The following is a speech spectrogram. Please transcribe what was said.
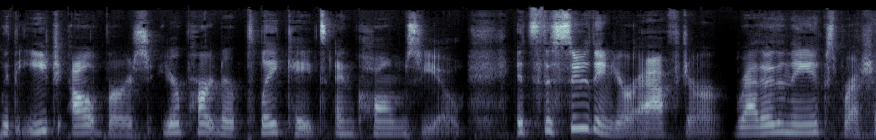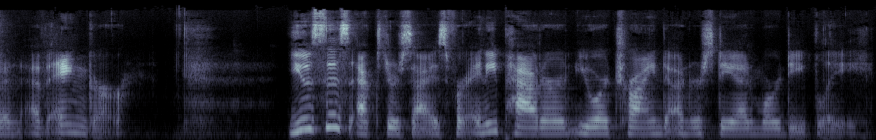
with each outburst your partner placates and calms you. It's the soothing you're after rather than the expression of anger. Use this exercise for any pattern you are trying to understand more deeply.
